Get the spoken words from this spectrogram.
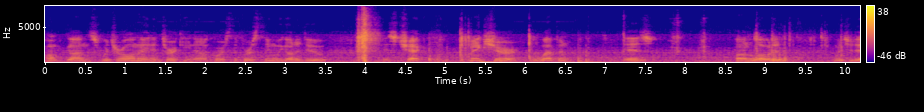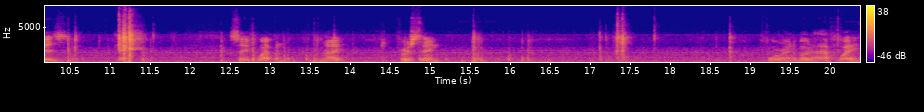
pump guns, which are all made in Turkey. Now, of course, the first thing we got to do is check, make sure the weapon is unloaded, which it is. Okay? Safe weapon. Right. First thing. Fore end about halfway.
